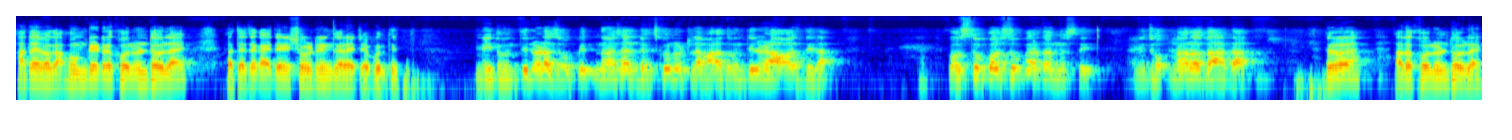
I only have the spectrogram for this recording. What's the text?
आता हे बघा होम थिएटर खोलून ठेवलं आहे त्याचं काहीतरी शोल्डरिंग करायचं आहे बोलते मी दोन तीन वेळा झोपेतनं असं ढचकून उठला. मला दोन तीन वेळा आवाज दिला. कौस्तुभ कौस्तुभ करतात नुसते. मी झोपणार होता आता. हे बघा आता खोलून ठेवलाय.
